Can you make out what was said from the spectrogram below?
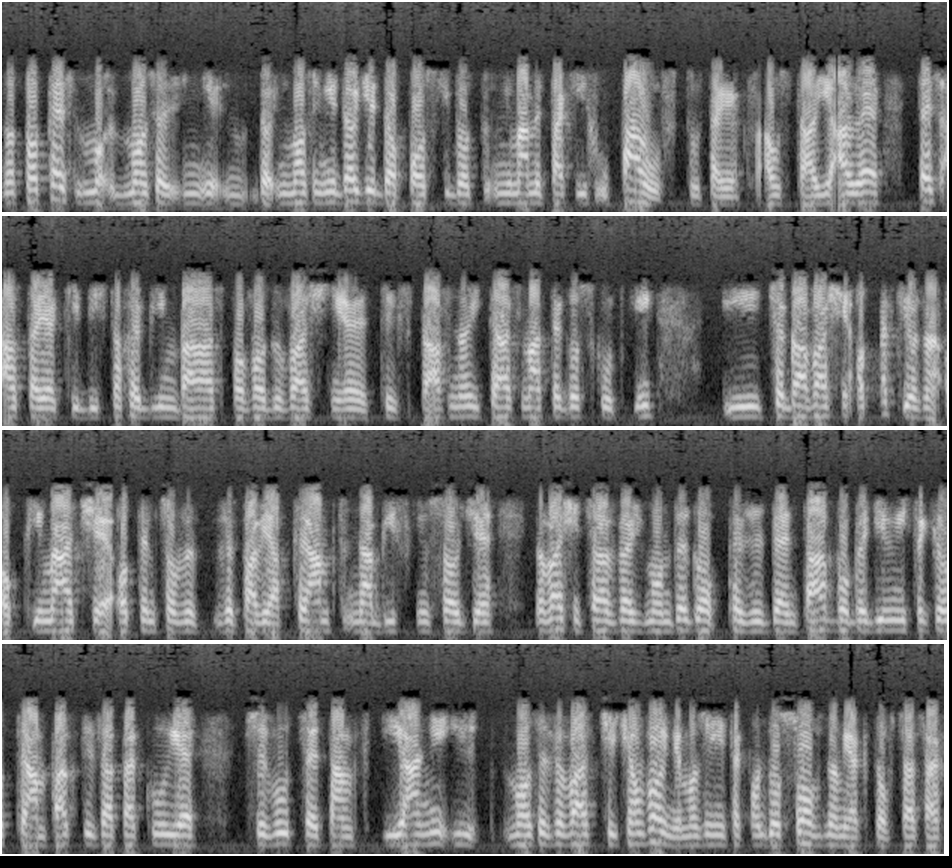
no to też mo, może, nie, do, może nie dojdzie do Polski, bo nie mamy takich upałów tutaj jak w Australii, ale też Australia kiedyś trochę bimbała z powodu właśnie tych spraw, no i teraz ma tego skutki. I trzeba właśnie o takiej o klimacie, o tym, co wy, wyprawia Trump na Bliskim Wschodzie, no właśnie trzeba wybrać mądrego prezydenta, bo będziemy mieć takiego Trumpa, który zaatakuje przywódcę tam w Iranie i może wywołać trzecią wojnę, może nie taką dosłowną, jak to w czasach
